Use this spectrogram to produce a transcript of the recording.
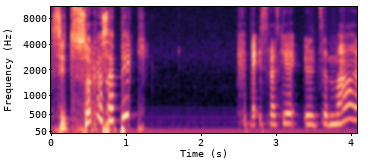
C'est ça quand ça pique? Ben, c'est parce que, ultimement,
